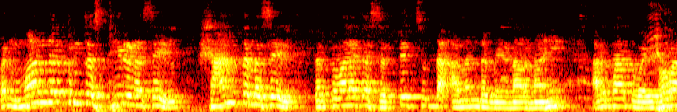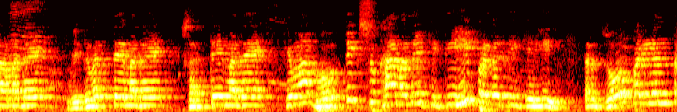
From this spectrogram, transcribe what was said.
पण मन जर तुमचं स्थिर नसेल शांत नसेल तर तुम्हाला त्या सत्तेत सुद्धा आनंद मिळणार नाही. अर्थात वैभवामध्ये विद्वत्तेमध्ये सत्तेमध्ये किंवा भौतिक सुखामध्ये कितीही प्रगती केली तर जोपर्यंत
